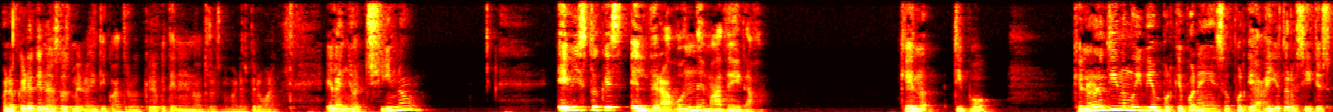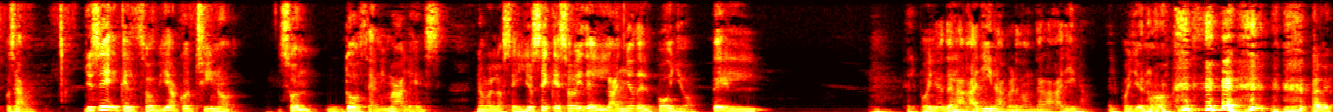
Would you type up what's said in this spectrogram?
bueno, creo que no es 2024, creo que tienen otros números, pero bueno, el año chino he visto que es el dragón de madera. Que no, tipo, que no lo entiendo muy bien por qué pone eso, porque hay otros sitios, o sea, yo sé que el zodiaco chino son 12 animales, no me lo sé, yo sé que soy del año del pollo, del... ¿Del pollo? De la gallina, perdón, de la gallina. El pollo no. vale,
